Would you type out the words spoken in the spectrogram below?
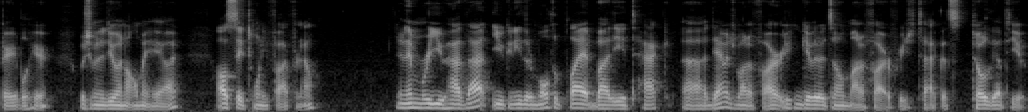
variable here, which I'm going to do on all my AI. I'll say 25 for now. And then where you have that, you can either multiply it by the attack uh, damage modifier, or you can give it its own modifier for each attack. That's totally up to you.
